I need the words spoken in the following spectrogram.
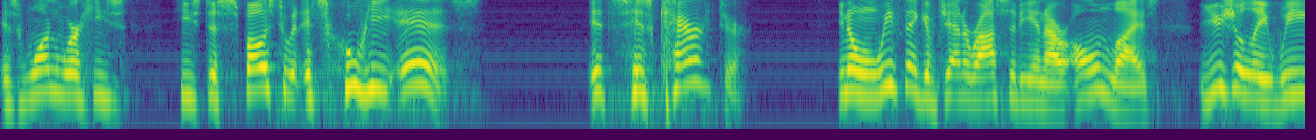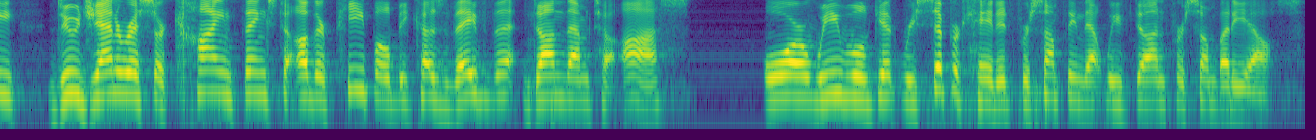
is one where He's, he's disposed to it. It's who He is, it's His character. You know, when we think of generosity in our own lives, usually we do generous or kind things to other people because they've done them to us, or we will get reciprocated for something that we've done for somebody else.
